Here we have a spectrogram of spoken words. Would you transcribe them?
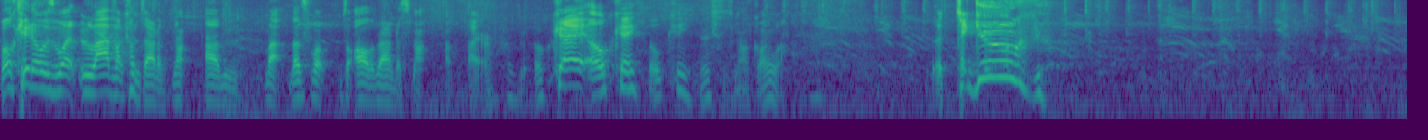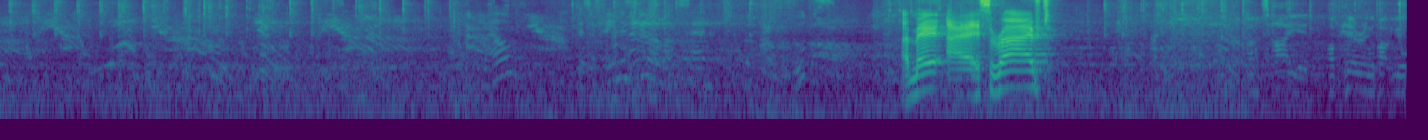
Volcano is what lava comes out of. Not um. Well, that's what's all around us, not, not fire. Okay, okay, okay. This is not going well. Uh, Tagug. I may. I survived. I'm tired of hearing about your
